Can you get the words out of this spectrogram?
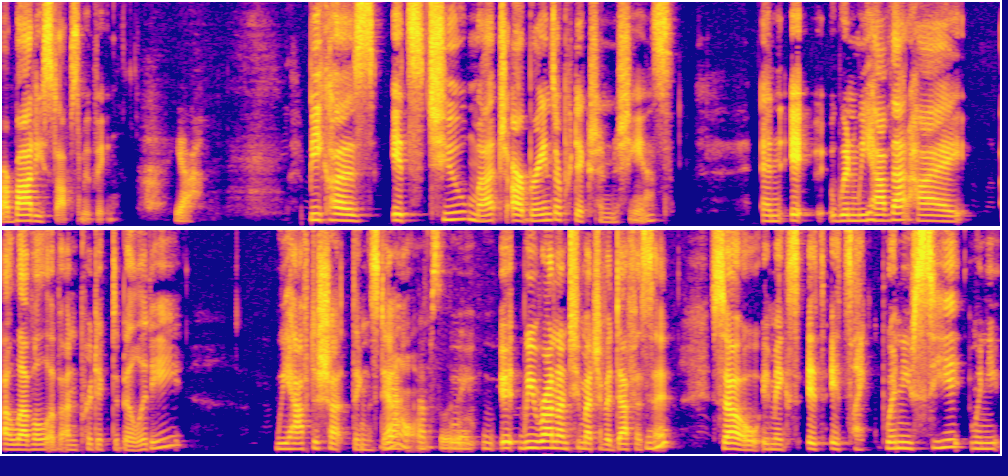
our body stops moving. Yeah because it's too much. Our brains are prediction machines. Yeah. And it when we have that high a level of unpredictability, we have to shut things down. Yeah, absolutely. It, we run on too much of a deficit. Mm-hmm. So it makes it's it's like when you see it, when you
